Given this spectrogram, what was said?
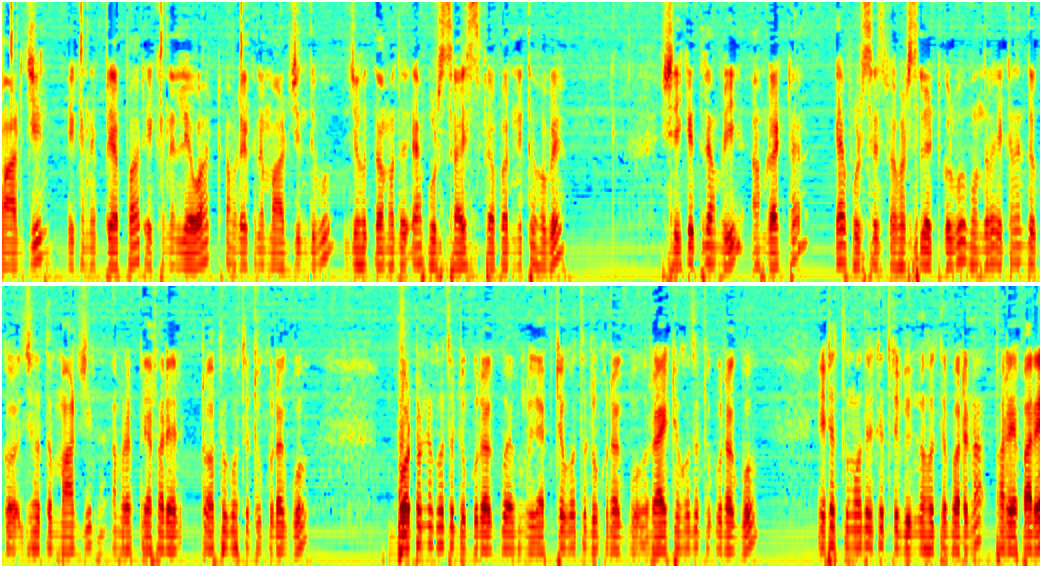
মার্জিন এখানে পেপার এখানে লেওয়াট আমরা এখানে মার্জিন দিব। যেহেতু আমাদের অ্যাপোর্ট সাইজ পেপার নিতে হবে, সেই ক্ষেত্রে আমি, আমরা একটা অ্যাপোর্ট সাইজ পেপার সিলেক্ট করব। বন্ধুরা, এখানে দেখো যেহেতু মার্জিন আমরা পেপারের টপে কতটুকু রাখব বটনে কতটুকু রাখব এবং লেফটে কতটুকু রাখব রাইটে কতটুকু রাখব, এটা তোমাদের ক্ষেত্রে ভিন্ন হতে পারে না, পারে পারে।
